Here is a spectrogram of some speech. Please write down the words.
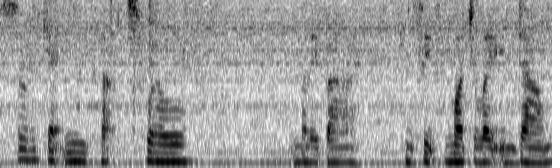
So we're getting about 12 millibar. You can see it's modulating down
